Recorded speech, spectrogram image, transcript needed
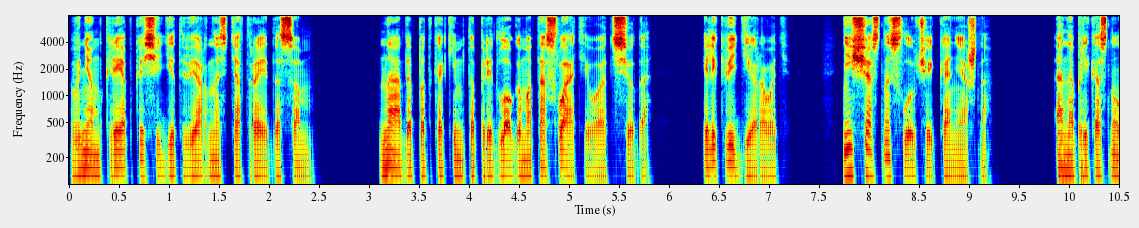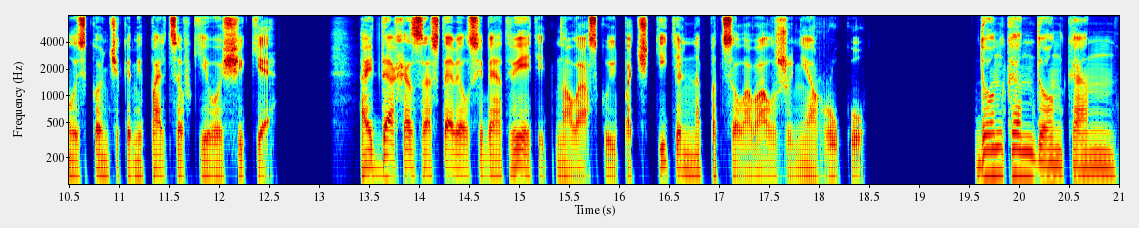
В нем крепко сидит верность от Рейдосам. Надо под каким-то предлогом отослать его отсюда и ликвидировать. Несчастный случай, конечно. Она прикоснулась кончиками пальцев к его щеке. Айдаха заставил себя ответить на ласку и почтительно поцеловал жене руку. «Дункан, Дункан,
